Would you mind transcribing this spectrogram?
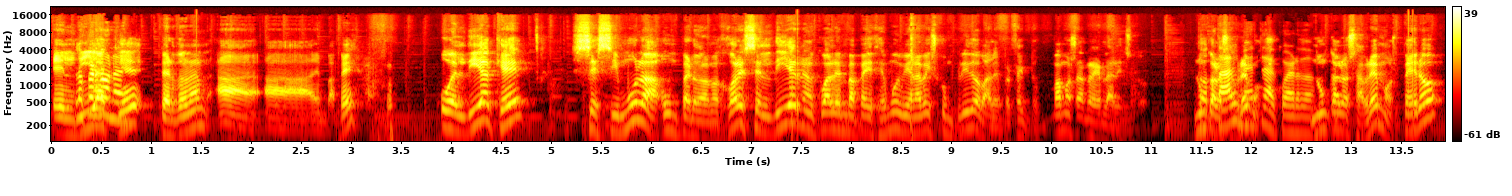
el día que perdonan a, Mbappé. O el día que se simula un perdón. A lo mejor es el día en el cual Mbappé dice, muy bien, habéis cumplido, vale, perfecto, vamos a arreglar esto. Nunca lo sabremos. De acuerdo. Nunca lo sabremos, pero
